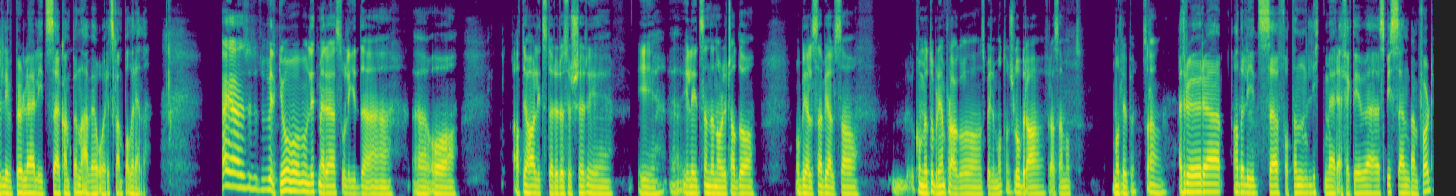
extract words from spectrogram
Liverpool-Leeds-kampen er ved årets kamp allerede. Jeg, virker jo litt mer solid, eh, eh, og at de har litt større ressurser i, i, i Leeds enn det Norwich hadde, og, og Bielsa Bielsa. og Kommer jo til å bli en plage å spille mot, og slo bra fra seg mot, mot Liverpool. Så Jeg tror eh, hadde Leeds eh, fått en litt mer effektiv eh, spiss enn Bamford,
